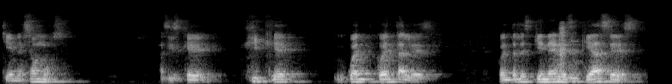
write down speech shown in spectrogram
quiénes somos. Así es que, que cuéntales, cuéntales quién eres, qué haces.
